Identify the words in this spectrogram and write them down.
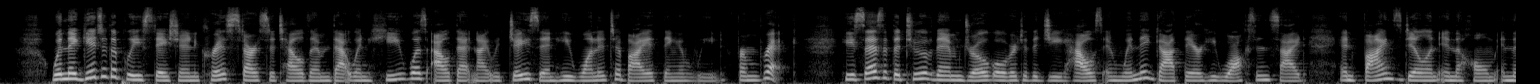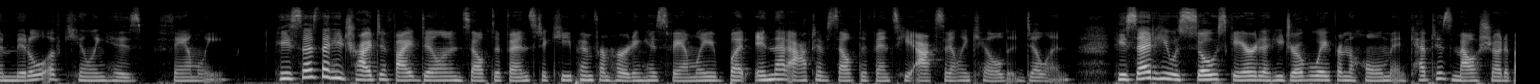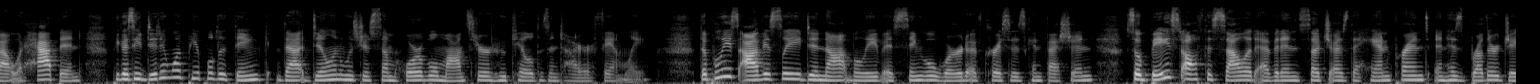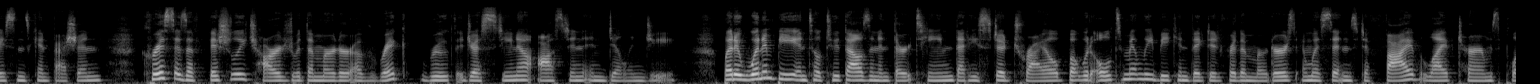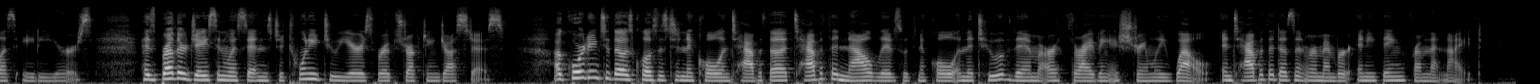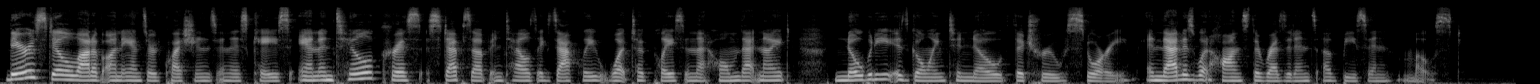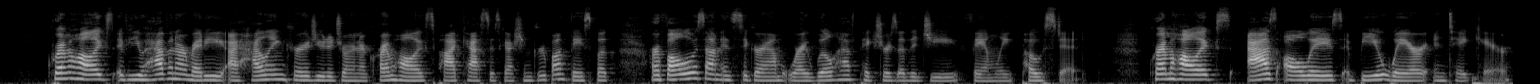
When they get to the police station, Chris starts to tell them that when he was out that night with Jason, he wanted to buy a thing of weed from Rick. He says that the two of them drove over to the Gee house, and when they got there, he walks inside and finds Dylan in the home in the middle of killing his family. He says that he tried to fight Dylan in self defense to keep him from hurting his family, but in that act of self defense, he accidentally killed Dylan. He said he was so scared that he drove away from the home and kept his mouth shut about what happened because he didn't want people to think that Dylan was just some horrible monster who killed his entire family. The police obviously did not believe a single word of Chris's confession, so based off the solid evidence such as the handprint and his brother Jason's confession, Chris is officially charged with the murder of Rick, Ruth, Justina, Austin, and Dylan Gee. But it wouldn't be until 2013 that he stood trial, but would ultimately be convicted for the murders and was sentenced to five life terms plus 80 years. His brother Jason was sentenced to 22 years for obstructing justice. According to those closest to Nicole and Tabitha, Tabitha now lives with Nicole and the two of them are thriving extremely well, and Tabitha doesn't remember anything from that night. There is still a lot of unanswered questions in this case, and until Chris steps up and tells exactly what took place in that home that night, nobody is going to know the true story. And that is what haunts the residents of Beason most. Crimeaholics, if you haven't already, I highly encourage you to join our Crimeaholics podcast discussion group on Facebook or follow us on Instagram where I will have pictures of the Gee family posted. Crimeaholics, as always, be aware and take care.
